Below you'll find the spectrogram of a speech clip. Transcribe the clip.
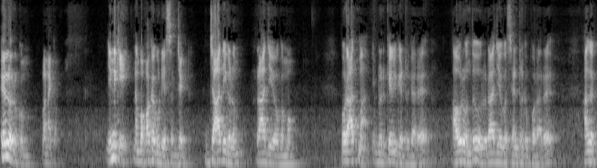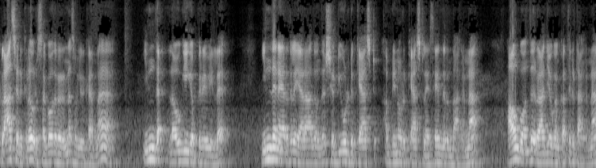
எல்லோருக்கும் வணக்கம். இன்னைக்கு நம்ம பார்க்கக்கூடிய சப்ஜெக்ட் ஜாதிகளும் ராஜயோகமும். ஒரு ஆத்மா இப்படி ஒரு கேள்வி கேட்டிருக்காரு. அவர் வந்து ஒரு ராஜயோக சென்டருக்கு போகிறாரு அங்கே கிளாஸ் எடுக்கிற ஒரு சகோதரர் என்ன சொல்லியிருக்காருன்னா இந்த லௌகீக பிறவியில் இந்த நேரத்தில் யாராவது வந்து ஷெட்யூல்டு கேஸ்ட் அப்படின்னு ஒரு கேஸ்ட்டில் சேர்ந்துருந்தாங்கன்னா அவங்க வந்து ராஜயோகம் கற்றுக்கிட்டாங்கன்னா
